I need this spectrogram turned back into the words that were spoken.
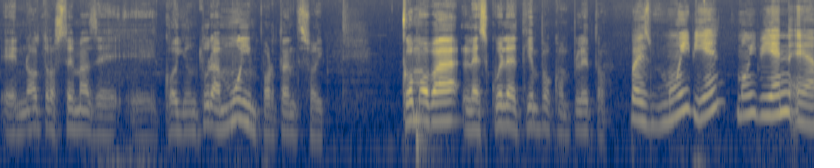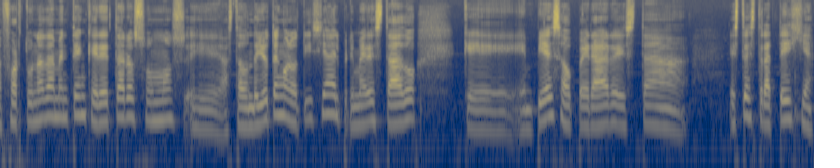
en otros temas de eh, coyuntura muy importantes hoy. ¿Cómo va la escuela de tiempo completo? Pues muy bien, muy bien. Eh, afortunadamente en Querétaro somos, eh, hasta donde yo tengo noticia, el primer estado que empieza a operar esta, esta estrategia.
